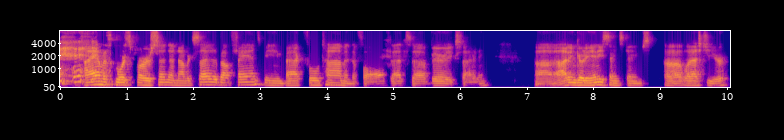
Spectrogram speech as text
I am a sports person, and I'm excited about fans being back full time in the fall. That's uh, very exciting. Uh, I didn't go to any Saints games uh, last year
